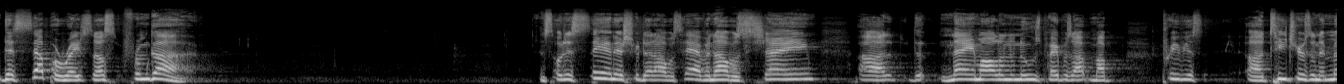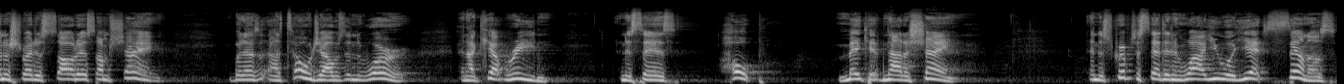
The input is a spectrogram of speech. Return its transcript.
that separates us from God. And so this sin issue that I was having, I was shame. Uh, the name all in the newspapers. I, my previous uh, teachers and administrators saw this. I'm shamed. But as I told you, I was in the Word, and I kept reading, and it says, "Hope, make it not ashamed." And the scripture said that while you were yet sinners,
